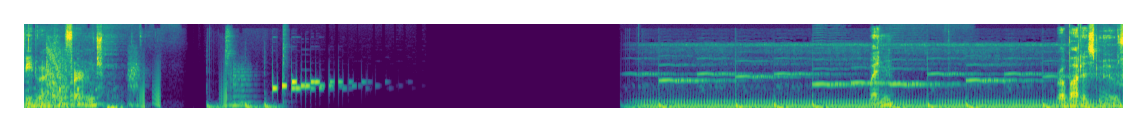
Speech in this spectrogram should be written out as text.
Speedrun confirmed. When? Robot is move.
